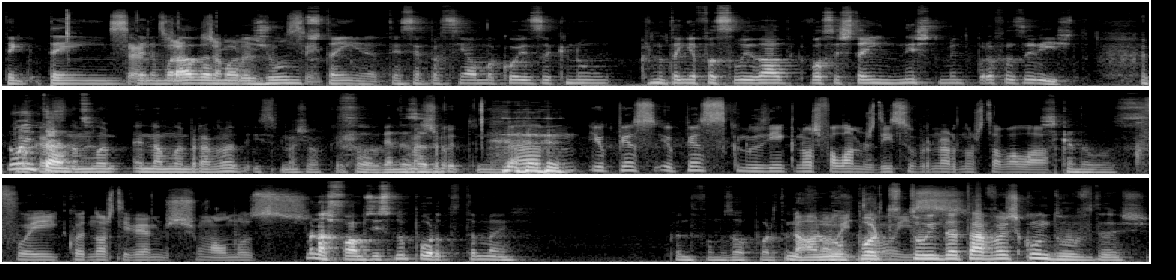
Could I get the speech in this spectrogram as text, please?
tem, tem, Certo, tem namorada, já- já mora juntos, sim. tem, eh, tem sempre assim alguma coisa que não, que não tem a facilidade que vocês têm neste momento para fazer isto. Por No acaso, entanto- não me, eu não me lembrava disso, mas ok. Mas. Ahm, eu, penso, eu penso que no dia em que nós falámos disso, o Bernardo não estava lá. Escandaloso. Que foi quando nós tivemos um almoço. Mas nós falámos isso no Porto também. Quando fomos ao Porto. Não, no então Porto tu isso- ainda estavas com dúvidas.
